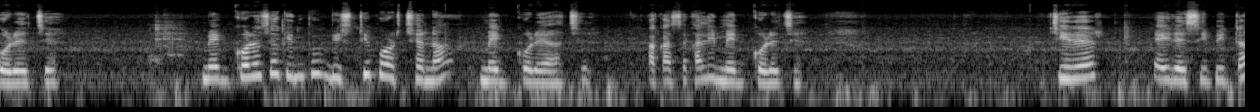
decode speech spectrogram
করেছে। মেঘ করেছে কিন্তু বৃষ্টি পড়ছে না, মেঘ করে আছে। আকাশে খালি মেঘ করেছে। চিড়ের এই রেসিপিটা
